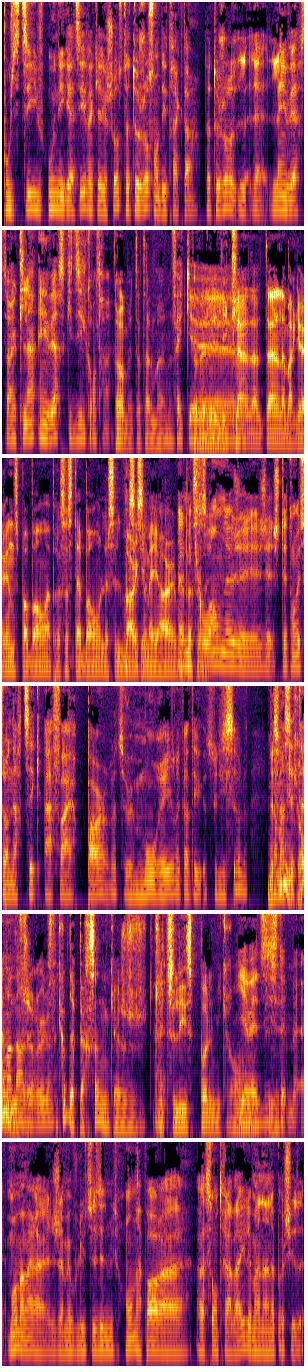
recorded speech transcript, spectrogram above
positives ou négatives à quelque chose, tu as toujours son détracteur. Tu as toujours l'inverse. Tu as un clan inverse qui dit le contraire. Ah, mais totalement. là. Fait que, les, les euh, clans dans le temps, la margarine c'est pas bon, après ça c'était bon, là c'est le beurre c'est qui est meilleur. Le micro-ondes, là, j'étais tombé sur un article à faire peur. Là. Tu veux mourir là, quand tu lis ça. Là. Mais Comment c'est tellement dangereux. Là. fait une couple de personnes que je- qui Ouais. pas le micro-ondes. Il avait dit, puis- c'était- ben, moi, ma mère a jamais voulu utiliser le micro-ondes à part à, à son travail, là, mais elle n'en a pas chez elle.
